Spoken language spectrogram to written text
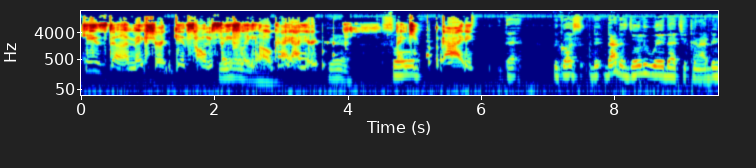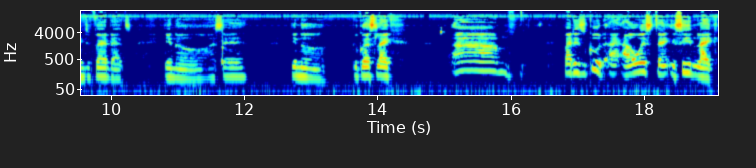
He's done. Make sure it gets home safely. Yeah. Okay, I hear you. Yeah. So. Thank you for guiding. That, because th that is the only way that you can identify that, you know, I say, you know, because like, um, but it's good. I, I always think, you see, like,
